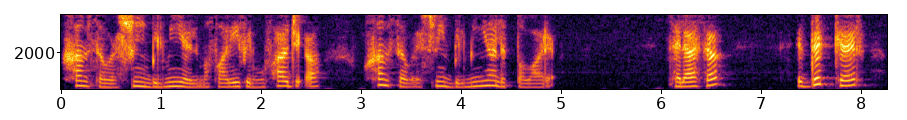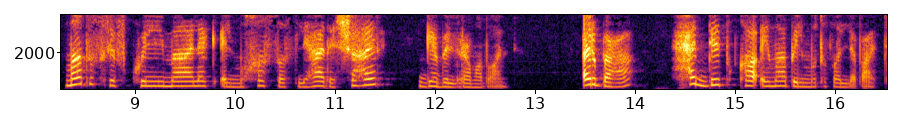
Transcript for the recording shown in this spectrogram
خمسة وعشرين بالمية للمصاريف المفاجئة وخمسة وعشرين بالمية للطوارئ. ثلاثة اتذكر ما تصرف كل مالك المخصص لهذا الشهر قبل رمضان. أربعة حدد قائمة بالمتطلبات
